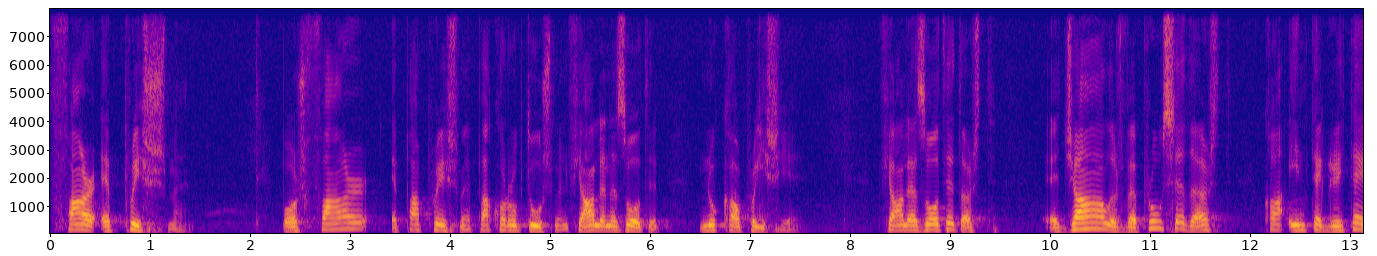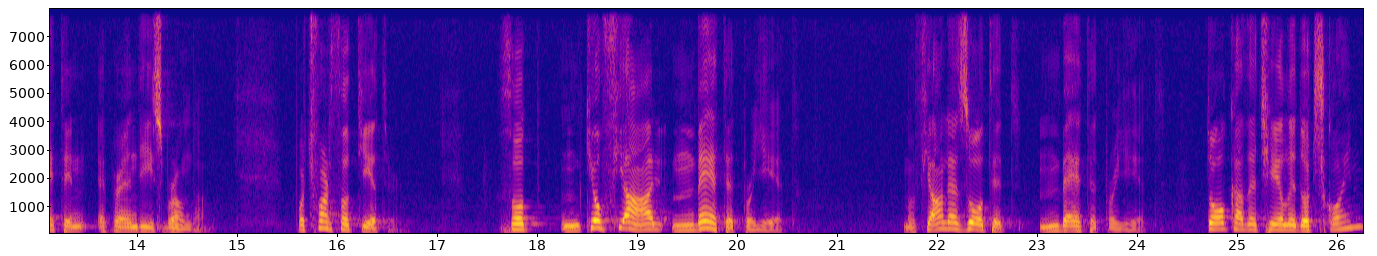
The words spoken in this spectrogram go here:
Farë e prishme. Po është farë e paprishme, pakorruptueshme, në fjalën e Zotit nuk ka prishje. Fjala e Zotit është e gjallë, është vepruese dhe është ka integritetin e Perëndisë brënda. Po çfarë thotë tjetër? Thotë, kjo fjalë mbetet përjetë. M, fjala e Zotit mbetet përjetë. Toka dhe qielli do të shkojnë,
